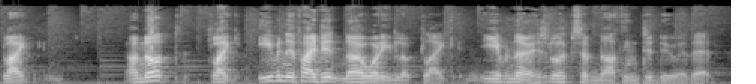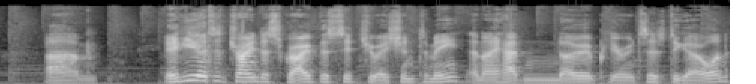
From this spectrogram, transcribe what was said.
like. I'm not like even if I didn't know what he looked like, even though his looks have nothing to do with it. Um, if you were to try and describe the situation to me, and I had no appearances to go on,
